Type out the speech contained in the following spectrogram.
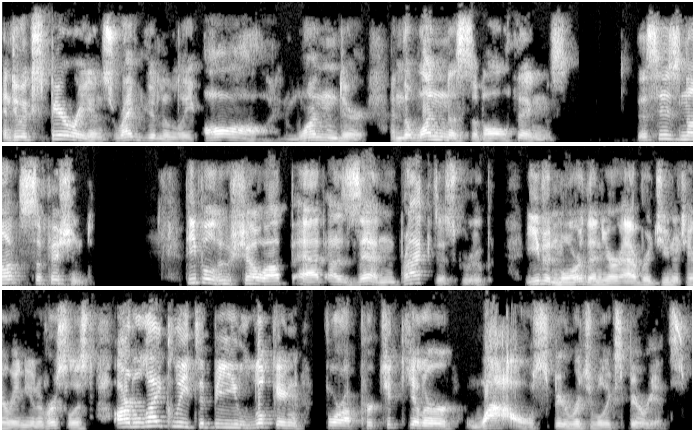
and to experience regularly awe and wonder and the oneness of all things, this is not sufficient. People who show up at a Zen practice group, even more than your average Unitarian Universalist, are likely to be looking for a particular wow spiritual experience.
